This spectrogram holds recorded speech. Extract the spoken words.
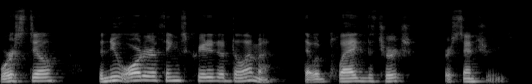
Worse still, the new order of things created a dilemma that would plague the church for centuries.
